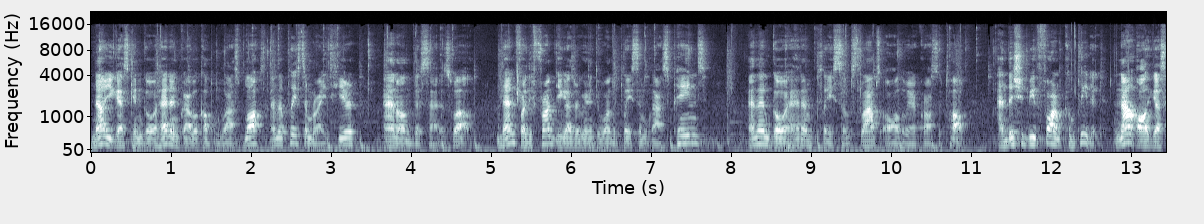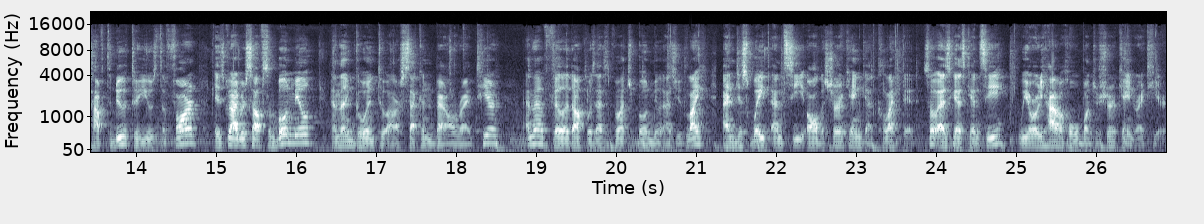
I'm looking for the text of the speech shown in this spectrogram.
Now you guys can go ahead and grab a couple glass blocks and then place them right here and on this side as well. Then for the front, you guys are going to want to place some glass panes and then go ahead and place some slabs all the way across the top. And this should be the farm completed. Now all you guys have to do to use the farm is grab yourself some bone meal and then go into our second barrel right here and then fill it up with as much bone meal as you'd like and just wait and see all the sugarcane get collected. So as you guys can see, we already have a whole bunch of sugarcane right here.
